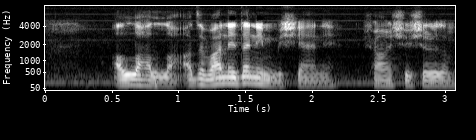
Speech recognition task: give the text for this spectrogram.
Allah Allah. Acaba neden inmiş yani? Şu an şaşırdım.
